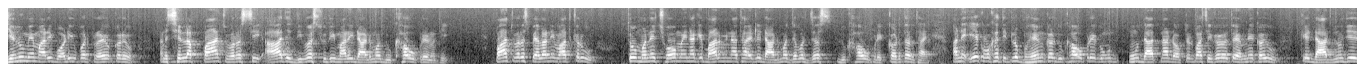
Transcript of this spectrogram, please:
જેનું મેં મારી બોડી ઉપર પ્રયોગ કર્યો અને છેલ્લા પાંચ વર્ષથી આજ દિવસ સુધી મારી દાઢમાં દુખાવો ઉપડ્યો નથી. પાંચ વર્ષ પહેલાંની વાત કરું તો મને છ મહિના કે બાર મહિના થાય એટલે દાઢમાં જબરજસ્ત દુખાવો ઉપડે કળતર થાય. અને એક વખત એટલો ભયંકર દુખાવો પડે કે હું હું દાંતના ડૉક્ટર પાસે ગયો તો એમણે કહ્યું કે દાંતનું જે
